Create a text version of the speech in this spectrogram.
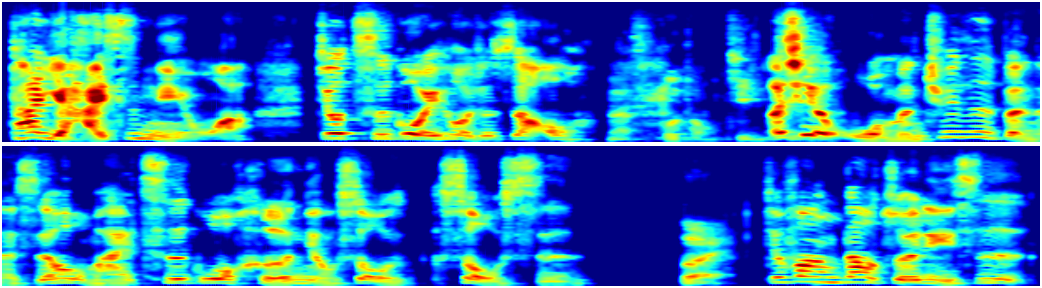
它也还是牛啊，就吃过以后就知道哦，那是不同境界。而且我们去日本的时候，我们还吃过和牛寿寿司，对，就放到嘴里是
